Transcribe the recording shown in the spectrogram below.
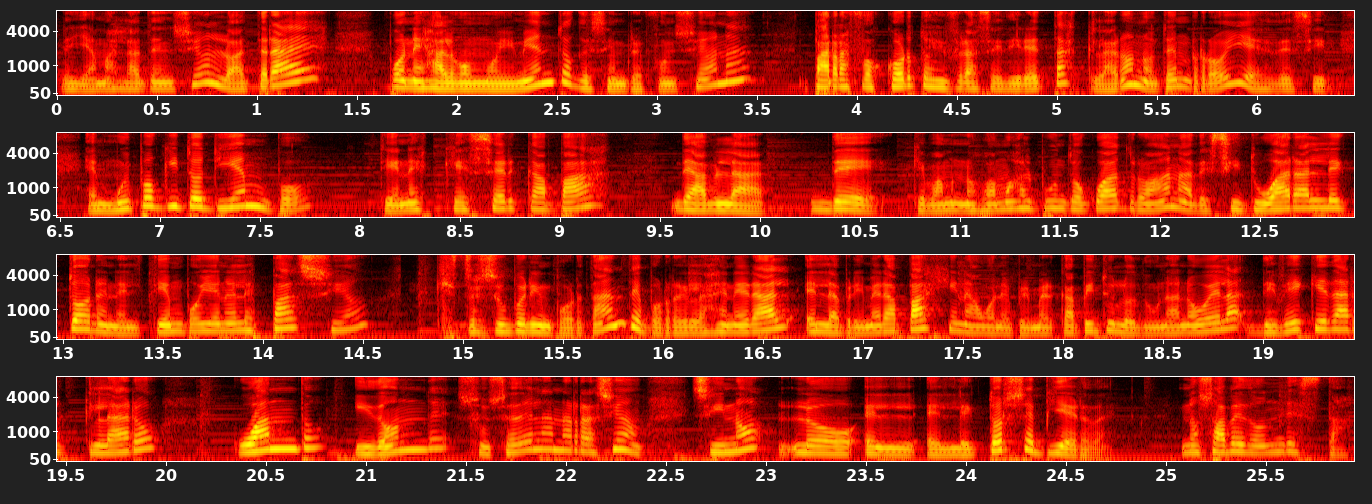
Le llamas la atención, lo atraes, pones algo en movimiento que siempre funciona. Párrafos cortos y frases directas, claro, no te enrolles. Es decir, en muy poquito tiempo tienes que ser capaz de hablar de, que vamos, nos vamos al punto 4, Ana, de situar al lector en el tiempo y en el espacio, que esto es súper importante, por regla general, en la primera página o en el primer capítulo de una novela debe quedar claro cuándo y dónde sucede la narración, si no, lo- el, el lector se pierde, no sabe dónde está.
